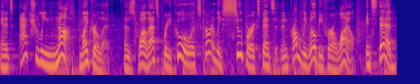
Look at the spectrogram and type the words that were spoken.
And it's actually not micro LED as while that's pretty cool, it's currently super expensive and probably will be for a while. Instead,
